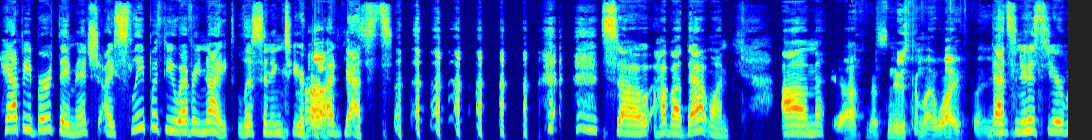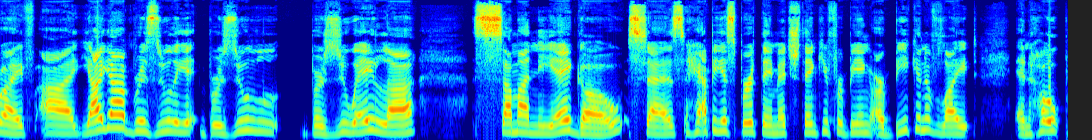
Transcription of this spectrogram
Happy birthday, Mitch. I sleep with you every night listening to your podcasts. so, how about that one? Um, Yeah, that's news to my wife. But yeah. that's news to your wife. Uh, Yaya Brazuli- Brazul- Brazuela Samaniego says, Happiest birthday, Mitch. Thank you for being our beacon of light and hope,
